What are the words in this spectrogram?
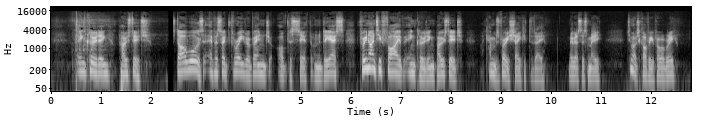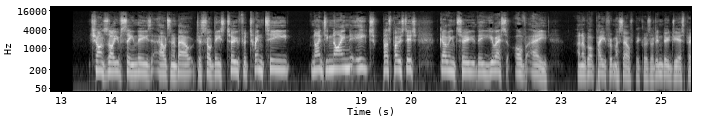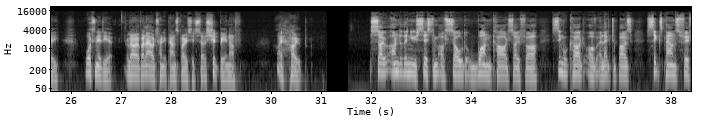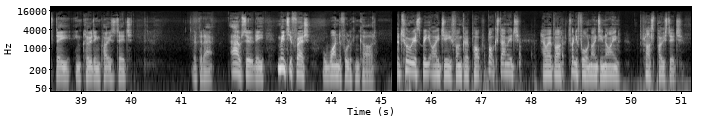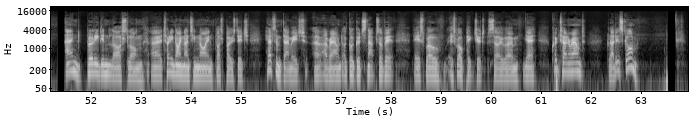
including postage. Star Wars Episode 3 Revenge of the Sith on the DS, 3.95 including postage. My camera's very shaky today. Maybe that's just me. Too much coffee probably. Chances are you've seen these out and about. Just sold these two for 20.99 each plus postage going to the US of A. And I've got to pay for it myself because I didn't do GSP. What an idiot. Although I've allowed £20 postage, so it should be enough. I hope. So, under the new system, I've sold one card so far. Single card of Electabuzz, £6.50, including postage. Look at that. Absolutely minty fresh, wonderful looking card. Notorious B.I.G. Funko Pop box damage, however, twenty four ninety nine plus postage. And Bully didn't last long. Uh, Twenty nine ninety nine plus postage. He had some damage uh, around. I got good snaps of it. It's well, it's well pictured. So um, yeah, quick turnaround. Glad it's gone.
